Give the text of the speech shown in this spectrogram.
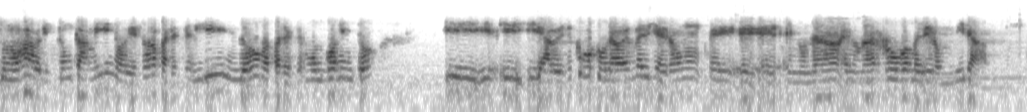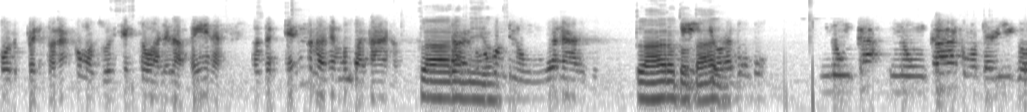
tú nos abriste un camino y eso me parece lindo, me parece muy bonito. Y, y, y a veces como que una vez me dijeron eh, eh, eh en una en una ruba me dijeron mira por personas como tú es que esto vale la pena entonces eso me hace muy bacano. Claro amigo. claro total nunca, nunca, como te digo,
